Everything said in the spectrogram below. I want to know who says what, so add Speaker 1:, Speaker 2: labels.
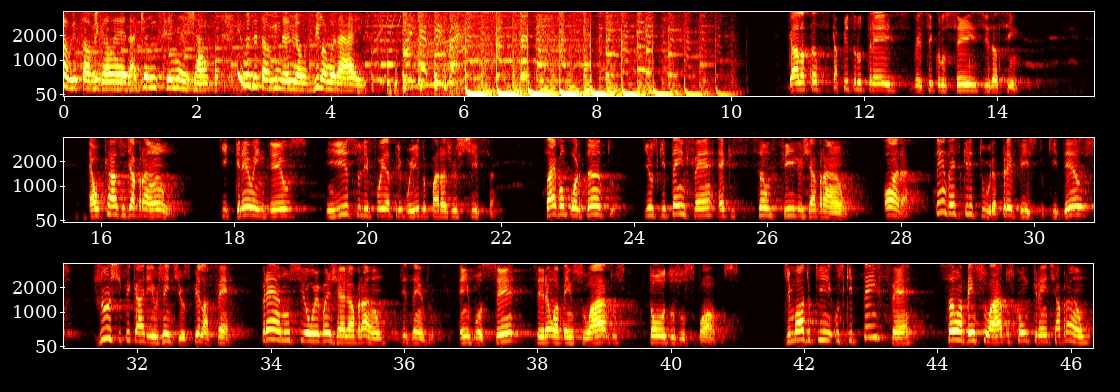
Speaker 1: Salve, salve galera, aqui é a Luciane a Japa e você tá ouvindo a minha Vila Moraes.
Speaker 2: Gálatas capítulo 3, versículo 6 diz assim: É o caso de Abraão, que creu em Deus e isso lhe foi atribuído para a justiça. Saibam, portanto, que os que têm fé é que são filhos de Abraão. Ora, tendo a Escritura previsto que Deus justificaria os gentios pela fé, pré-anunciou o Evangelho a Abraão, dizendo: Em você serão abençoados todos os povos. De modo que os que têm fé são abençoados com o crente Abraão.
